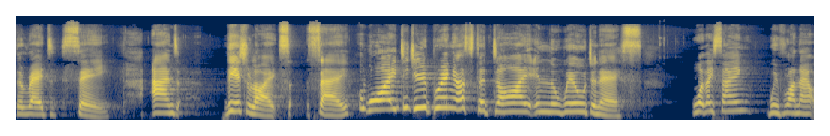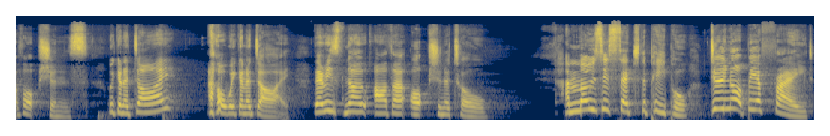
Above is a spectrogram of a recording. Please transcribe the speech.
the Red Sea. And the Israelites say, Why did you bring us to die in the wilderness? What are they saying? We've run out of options. We're going to die, Oh, we're going to die. There is no other option at all. And Moses said to the people, Do not be afraid.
